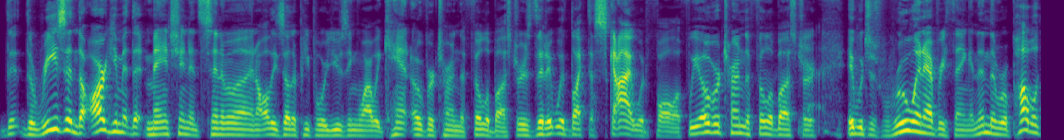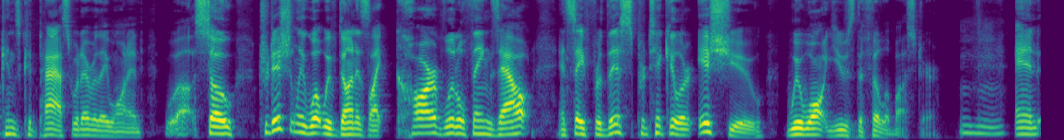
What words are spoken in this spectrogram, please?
the, the reason the argument that Manchin and Sinema and all these other people are using why we can't overturn the filibuster is that it would like the sky would fall if we overturn the filibuster it would just ruin everything and then the Republicans could pass whatever they wanted well, so traditionally what we've done is like carve little things out and say for this particular issue we won't use the filibuster Mm-hmm. and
